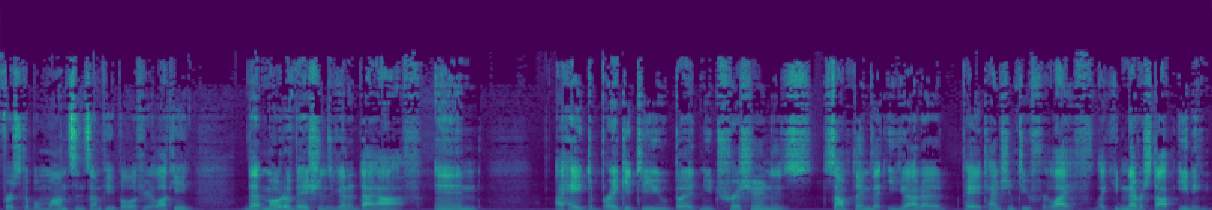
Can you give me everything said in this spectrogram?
first couple months, and some people, if you're lucky, that motivation is going to die off. And I hate to break it to you, but nutrition is something that you got to pay attention to for life. Like you never stop eating.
